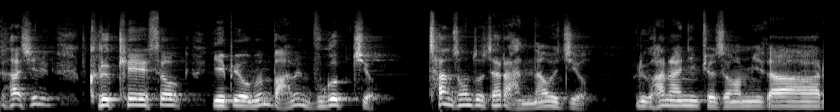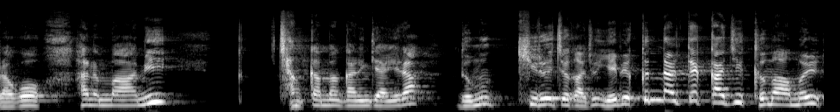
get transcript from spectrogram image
사실 그렇게 해서 예배 오면 마음이 무겁죠. 찬송도 잘 안 나오지요. 그리고 하나님 죄송합니다라고 하는 마음이 잠깐만 가는 게 아니라 너무 길어져 가지고 예배 끝날 때까지 그 마음을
